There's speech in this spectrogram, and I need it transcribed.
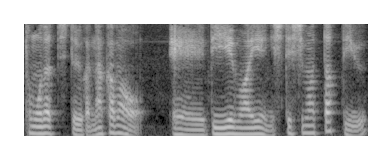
友達というか仲間をえー、DMIA にしてしまったっていう。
